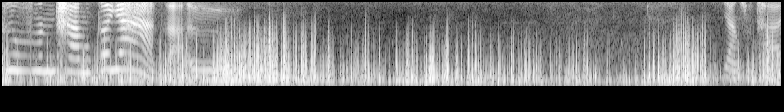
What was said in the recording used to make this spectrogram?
คือมันทำก็ยากอะเออ อย่างสุดท้าย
